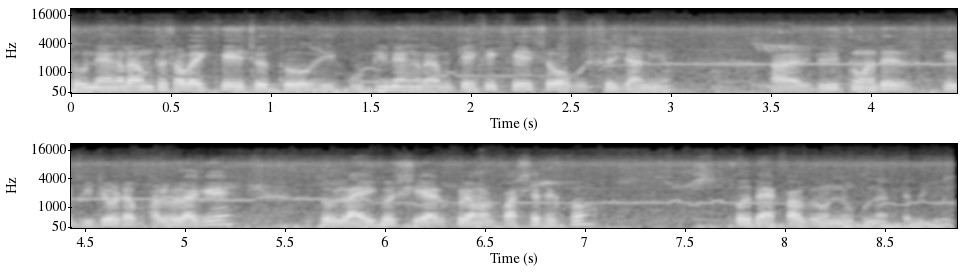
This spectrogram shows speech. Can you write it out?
তো ন্যাংরাম তো সবাই খেয়েছো তো এই গুটি ন্যাংরাম কে কে খেয়েছো অবশ্যই জানিও। আর যদি তোমাদের এই ভিডিওটা ভালো লাগে তো লাইক ও শেয়ার করে আমার পাশে থেকো। তো দেখা হবে অন্য কোনো একটা ভিডিও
